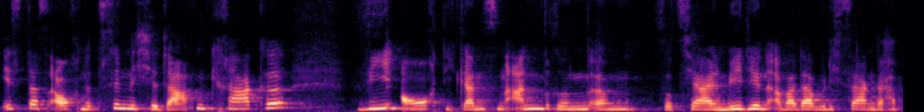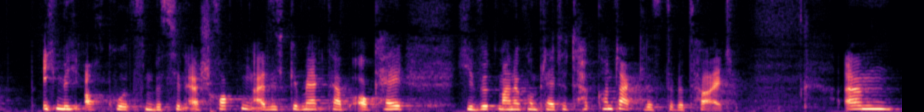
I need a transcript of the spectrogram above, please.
ist das auch eine ziemliche Datenkrake, wie auch die ganzen anderen ähm, sozialen Medien. Aber da würde ich sagen, da habe ich mich auch kurz ein bisschen erschrocken, als ich gemerkt habe, okay, hier wird meine komplette Kontaktliste geteilt. Ähm,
